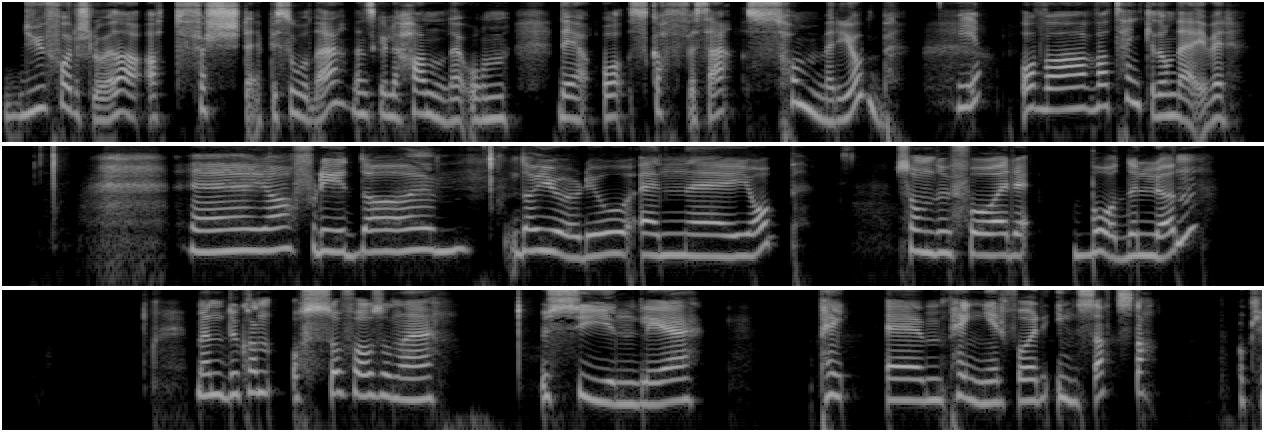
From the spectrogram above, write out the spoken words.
Du foreslo jo da at første episode den skulle handle om det å skaffe seg sommerjobb. Ja. Og hva, hva tenker du om det, Iver? Eh, ja, fordi da, da gjør du jo en eh, jobb som du får både lønn, men du kan også få sånne usynlige pe eh, penger for innsats, da. Ok,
